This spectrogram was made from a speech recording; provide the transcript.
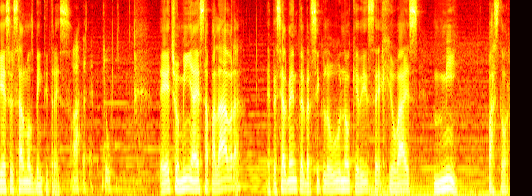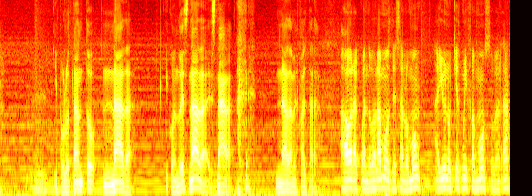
que es el Salmos 23. He hecho mía esa palabra, especialmente el versículo 1 que dice, Jehová es mi pastor. Mm. Y por lo tanto, nada, y cuando es nada, es nada, nada me faltará. Ahora, cuando hablamos de Salomón, hay uno que es muy famoso, ¿verdad?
